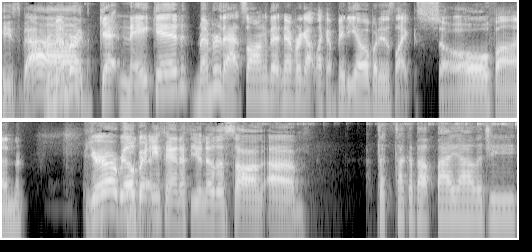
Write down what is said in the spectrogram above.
He's back. Remember Get Naked? Remember that song that never got like a video, but is like so fun? You're a real So good. Britney fan if you know the song. Um, let's talk about biology.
